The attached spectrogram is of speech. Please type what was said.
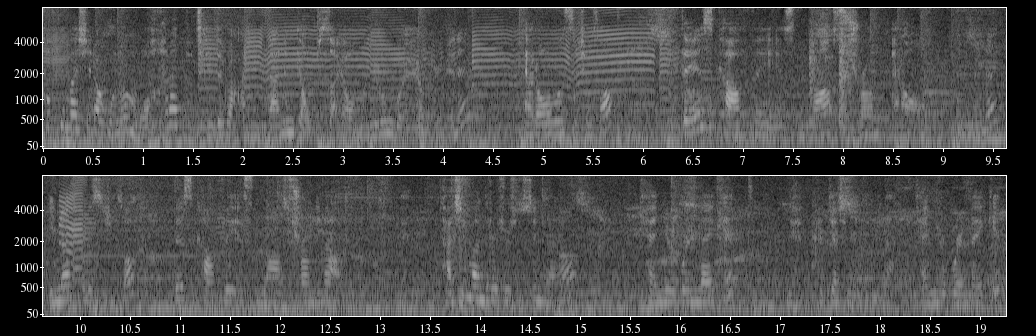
커피 맛이라고는 뭐 하나도 제대로 안 나는 게 없어요. 뭐 이런 거예요. 그러면은 at all을 쓰셔서 This coffee is not strong at all. 아니면은 enough를 쓰셔서 This coffee is not strong enough. 네, 다시 만들어 주실 수 있나요? Can you remake it? 네, 그렇게 하시면 됩니다. Can you remake it?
